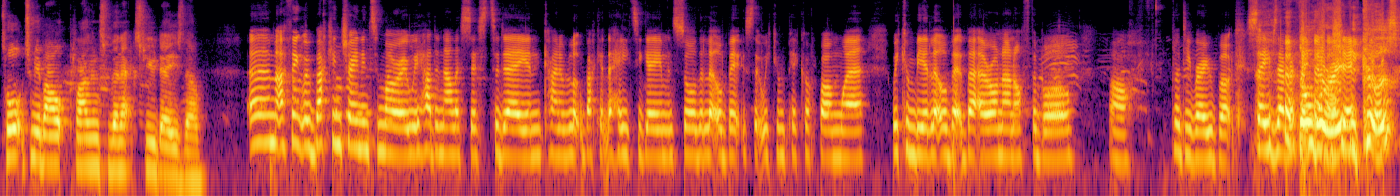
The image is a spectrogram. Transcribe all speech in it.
Talk to me about plans for the next few days, though. Um, I think we're back in training tomorrow. We had analysis today and kind of looked back at the Haiti game and saw the little bits that we can pick up on where we can be a little bit better on and off the ball. Oh, bloody Roebuck saves everything. Don't worry, because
